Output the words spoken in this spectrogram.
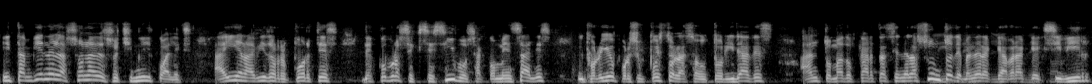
y también en la zona de Xochimilco, Alex. Ahí han habido reportes de cobros excesivos a comensales y por ello, por supuesto, las autoridades han tomado cartas en el asunto, de manera que habrá que exhibir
